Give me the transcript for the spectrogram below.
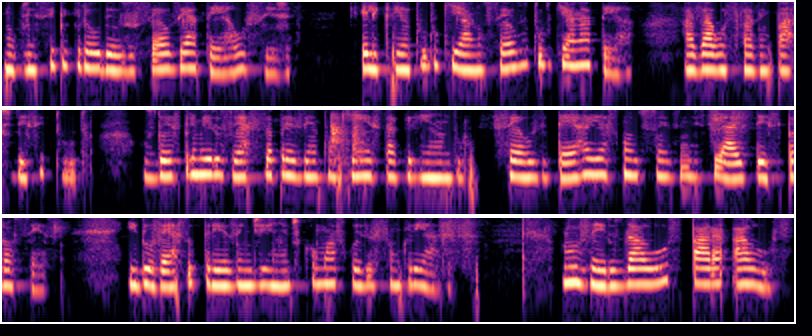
no princípio criou Deus os céus e a terra, ou seja, ele cria tudo o que há nos céus e tudo o que há na terra. As águas fazem parte desse tudo. Os dois primeiros versos apresentam quem está criando céus e terra e as condições iniciais desse processo, e do verso 13 em diante, como as coisas são criadas. Luzeiros da luz para a luz.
